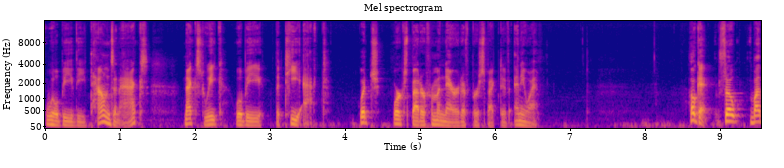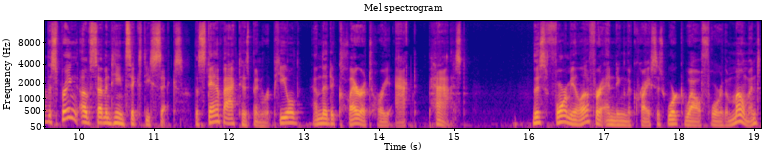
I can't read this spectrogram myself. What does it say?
will be the Townshend Acts. Next week will be the Tea Act, which works better from a narrative perspective anyway. Okay, so by the spring of 1766, the Stamp Act has been repealed and the Declaratory Act passed. This formula for ending the crisis worked well for the moment,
